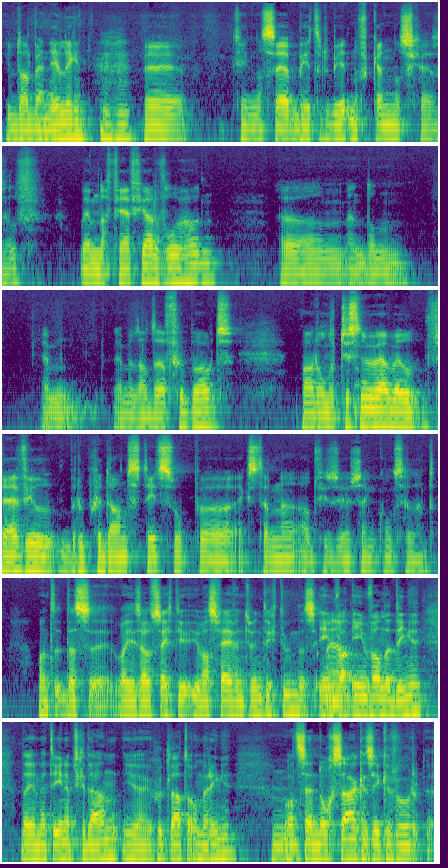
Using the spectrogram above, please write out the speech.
je daarbij neerleggen. Mm -hmm. Ik denk dat zij beter weten of kennen dan jij zelf. We hebben dat vijf jaar volgehouden. Um, en dan hebben, hebben we dat afgebouwd. Maar ondertussen hebben wij wel vrij veel beroep gedaan, steeds op uh, externe adviseurs en consulenten. Want dat is uh, wat je zelf zegt, je, je, was 25 toen. Dat is een, ja. van, een van de dingen dat je meteen hebt gedaan, je goed laten omringen. Hmm. Wat zijn nog zaken, zeker voor uh,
